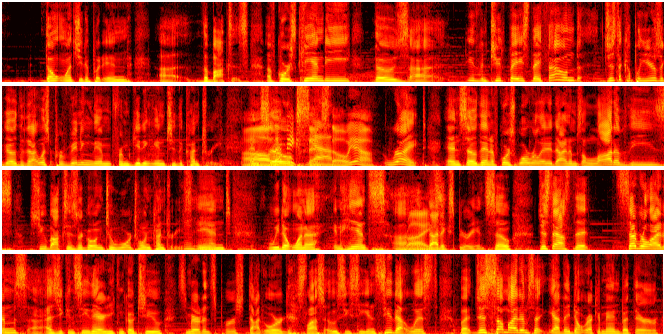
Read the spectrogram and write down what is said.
don't want you to put in uh, the boxes. Of course, candy, those. Uh, even toothpaste, they found just a couple years ago that that was preventing them from getting into the country. Oh, that makes sense, Yeah. though. Yeah. Right. And so then, of course, war related items, a lot of these shoe boxes are going to war torn countries. And we don't want to enhance uh, Right. that experience. So just ask that several items, uh, as you can see there, you can go to samaritanspurse.org slash OCC and see that list. But just some items that, yeah, they don't recommend, but there are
